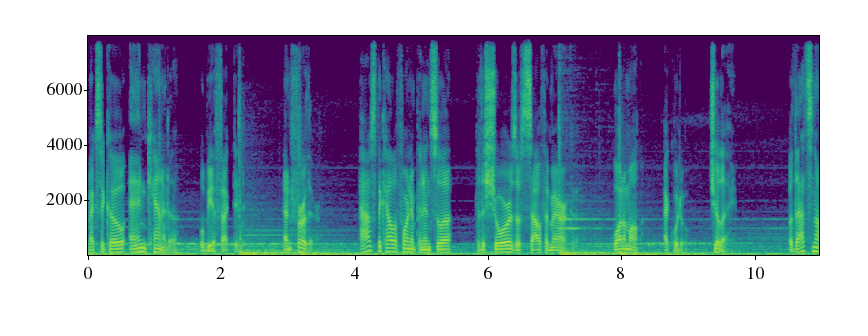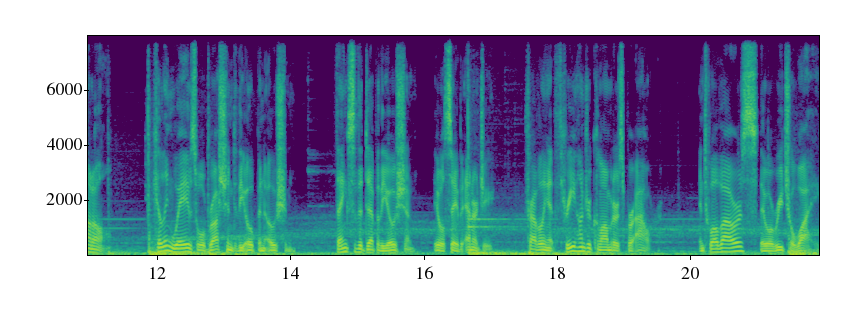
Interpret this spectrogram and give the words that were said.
Mexico, and Canada will be affected, and further, past the California Peninsula to the shores of South America, Guatemala, Ecuador, Chile. But that's not all. Killing waves will rush into the open ocean. Thanks to the depth of the ocean, they will save energy, traveling at 300 kilometers per hour. In 12 hours, they will reach Hawaii.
